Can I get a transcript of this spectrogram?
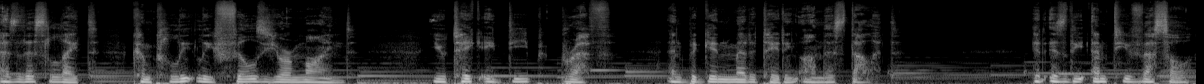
As this light completely fills your mind, you take a deep breath and begin meditating on this Daled. It is the empty vessel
